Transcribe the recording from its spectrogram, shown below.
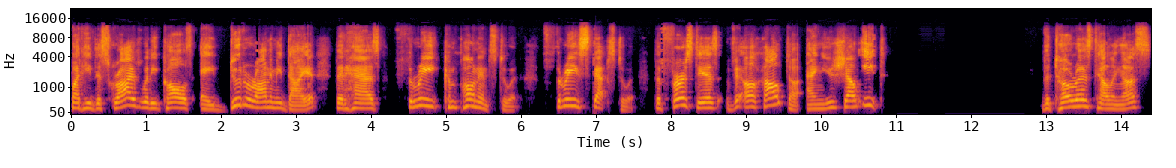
But he describes what he calls a Deuteronomy diet that has three components to it, three steps to it. The first is ve'achalta, and you shall eat. The Torah is telling us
